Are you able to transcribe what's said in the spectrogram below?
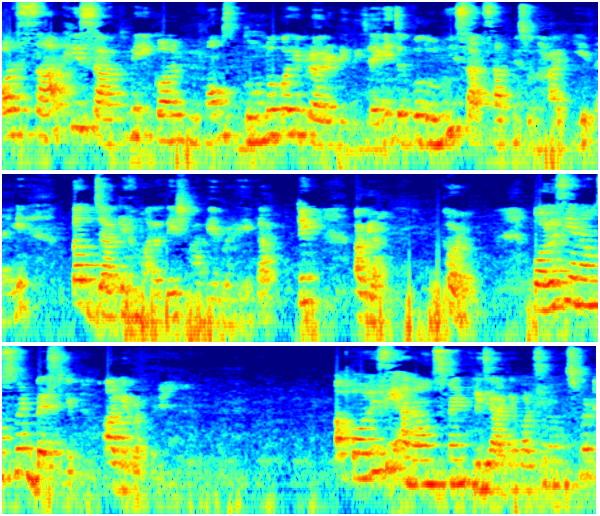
और साथ ही साथ में इकोनॉमिक रिफॉर्म्स दोनों को ही प्रायोरिटी दी जाएगी, जब वो दोनों ही साथ साथ में सुधार किए जाएँगे, तब जाके हमारा देश आगे बढ़ेगा। ठीक? अगला। Third policy announcement best gift आगे बढ़ते हैं। अब पॉलिसी अनाउंसमेंट लीजिए आगे policy announcement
